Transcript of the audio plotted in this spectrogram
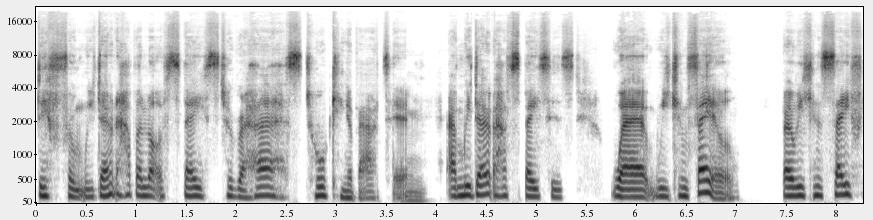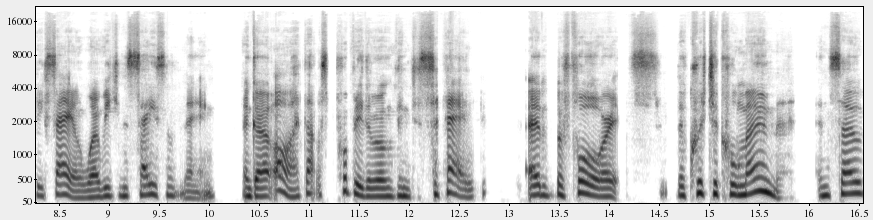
different. We don't have a lot of space to rehearse talking about it. Mm. And we don't have spaces where we can fail, where we can safely fail, where we can say something and go, oh, that was probably the wrong thing to say um, before it's the critical moment. And so,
